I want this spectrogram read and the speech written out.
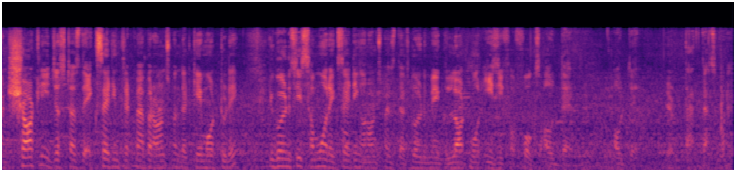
and shortly, just as the exciting threat mapper announcement that came out today, you're going to see some more exciting announcements that's going to make a lot more easy for folks out there, out there. Yeah. That, that's what it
